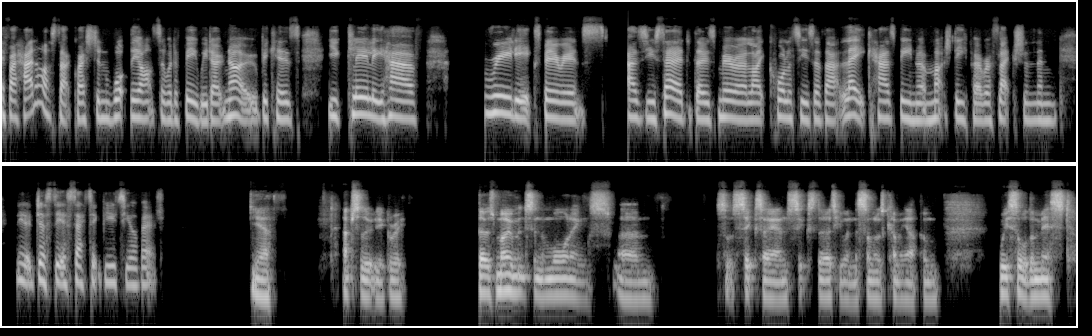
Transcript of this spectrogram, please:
if i had asked that question what the answer would have been we don't know because you clearly have really experienced as you said those mirror like qualities of that lake has been a much deeper reflection than you know just the aesthetic beauty of it. Yeah absolutely agree. Those moments in the mornings um, sort of 6 a.m 6.30 when the sun was coming up and we saw the mist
